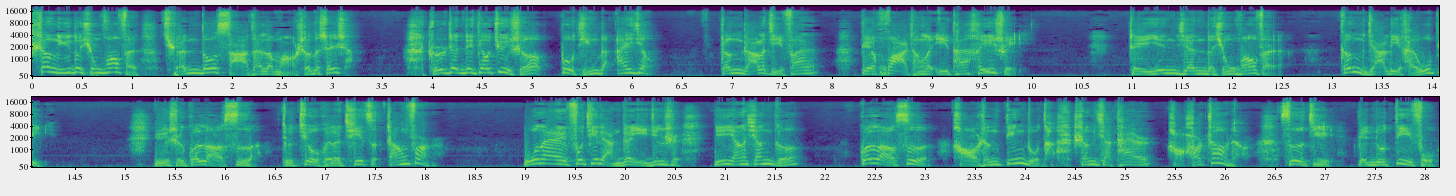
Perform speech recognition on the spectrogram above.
剩余的雄黄粉全都撒在了蟒蛇的身上。只见那条巨蛇不停的哀叫，挣扎了几番，便化成了一滩黑水。这阴间的雄黄粉更加厉害无比。于是关老四啊。就救回了妻子张凤儿，无奈夫妻两个已经是阴阳相隔。关老四好生叮嘱他，生下胎儿好好照料，自己便入地府。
